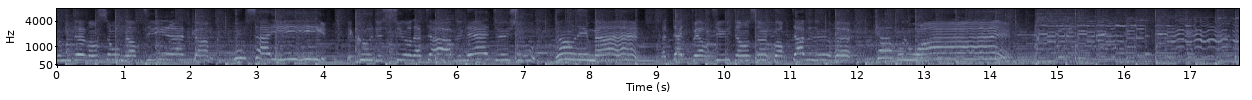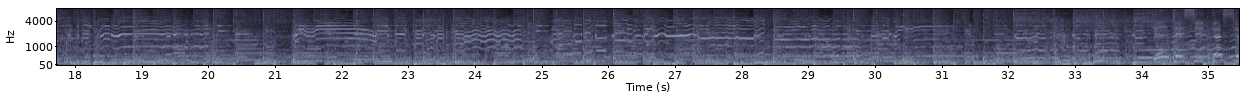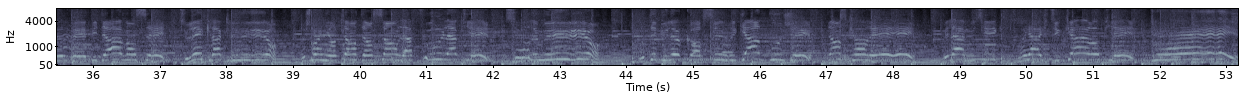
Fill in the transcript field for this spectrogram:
Comme devant son ordi, comme une saillie. Les coudes sur la table, les deux joues dans les mains, la tête perdue dans un portable heureux, de se lever puis d'avancer sous les craquelures, rejoignant en dansant la foule à pied sur le mur. Au début, le corps se regarde bouger dans ce carré, mais la musique voyage du cœur au pied. Hey!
